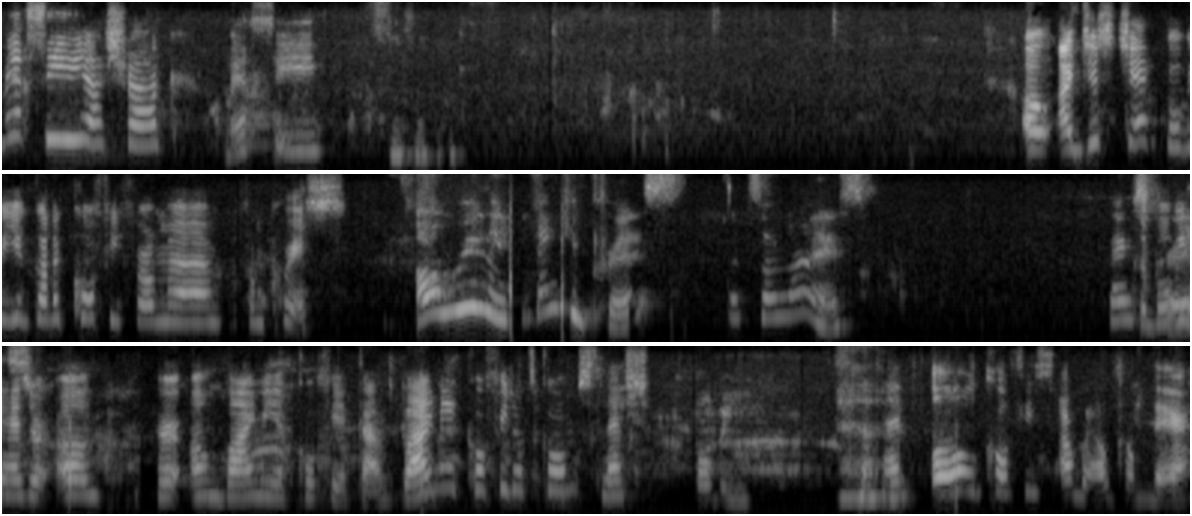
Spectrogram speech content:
Merci, Ashok. Merci. Oh, I just checked, Bobbi. You got a coffee from uh, from Chris. Oh, really? Thank you, Chris. That's so nice. Thanks, So Bobbi Chris. has her own her own buy me a coffee account. Buymeacoffee.com slash Bobbi. and all coffees are welcome there.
